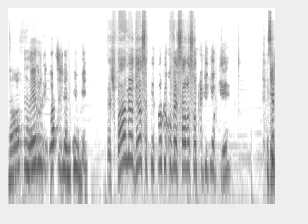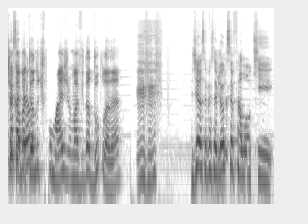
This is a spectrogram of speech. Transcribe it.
Nossa. Um negro que gosta de anime. É tipo, ah, meu Deus, você pensou que eu conversava sobre videogame. E A gente você acaba percebeu- tendo, tipo, mais uma vida dupla, né? Uhum. Jean, você percebeu que você falou que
